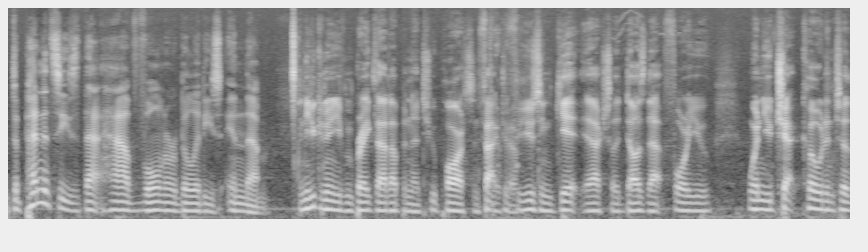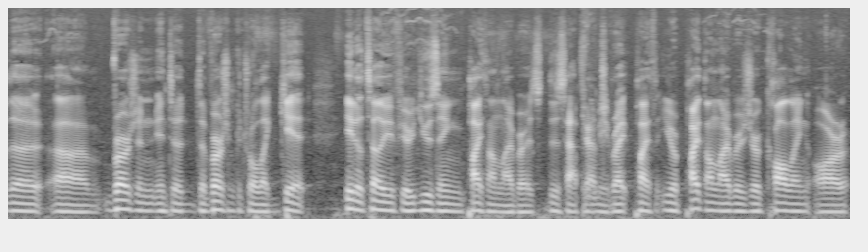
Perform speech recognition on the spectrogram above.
dependencies that have vulnerabilities in them. And you can even break that up into two parts. In fact, if you're using Git, it actually does that for you. When you check code into the uh, version, into the version control like Git, it'll tell you if you're using Python libraries. This happened to me, right? Python, your Python libraries you're calling are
